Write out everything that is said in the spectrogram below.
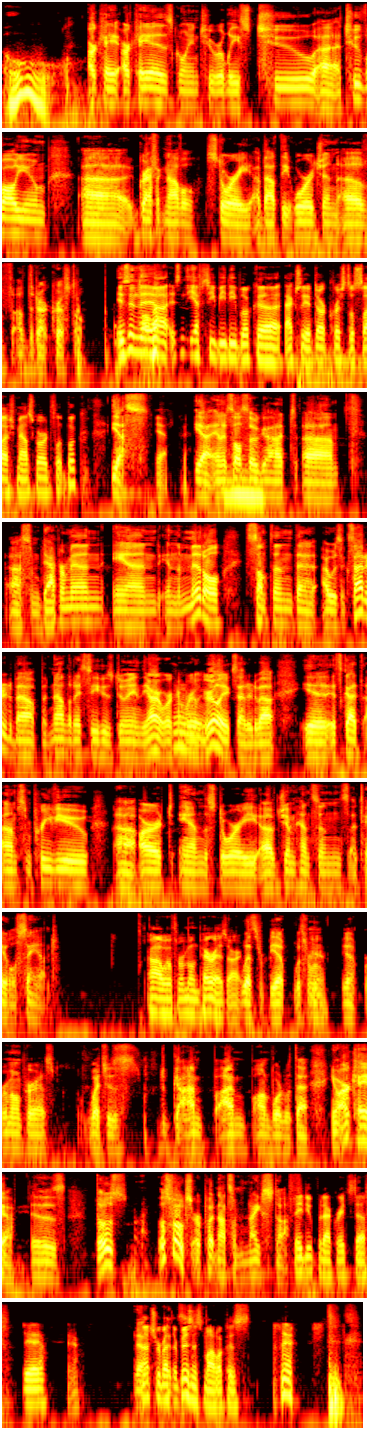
Oh, Archaia, Archaia is going to release two uh, a two volume uh, graphic novel story about the origin of, of the Dark Crystal. Isn't the uh, isn't the FCBD book uh, actually a Dark Crystal slash Mouse Guard flip book? Yes, Yeah. Okay. yeah, and it's also got um, uh, some Dapper Men, and in the middle something that I was excited about, but now that I see who's doing the artwork, I'm really really excited about. Is it's got um, some preview uh, art and the story of Jim Henson's A Tale of Sand. Uh, with Ramon Perez art. with yep with Ramon, yeah. Ramon Perez, which is I'm I'm on board with that. You know, Archaia is those those folks are putting out some nice stuff. They do put out great stuff. Yeah, yeah. Yeah, Not sure about their business model because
